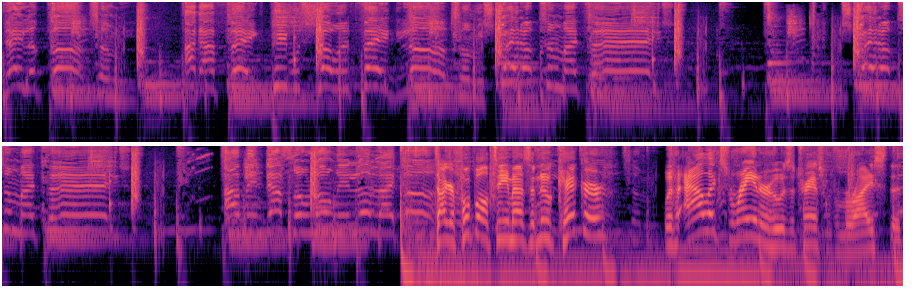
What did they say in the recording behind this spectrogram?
They look up to me. I got fake people showing fake love to me. Straight up to my face. Straight up to my face. I've been down so long it look like us. Tiger football team has a new kicker with Alex Rayner, who is a transfer from Rice that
